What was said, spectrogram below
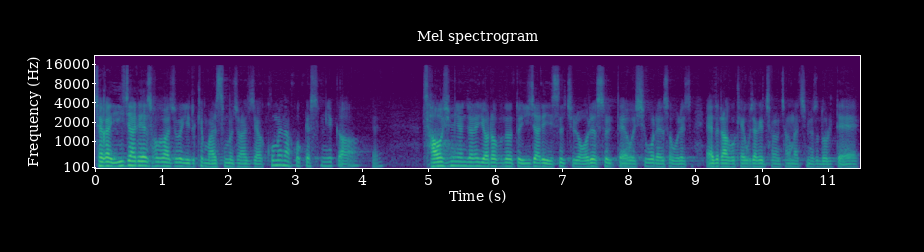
제가 이 자리에 서가지고 이렇게 말씀을 전하지 제가 꿈에나 꿨겠습니까? 4, 예? 50년 전에 여러분들도 이 자리에 있을 줄 어렸을 때 시골에서 우리 애들하고 개구장이처럼 장난치면서 놀 때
